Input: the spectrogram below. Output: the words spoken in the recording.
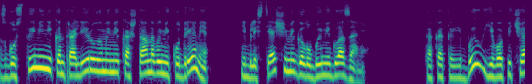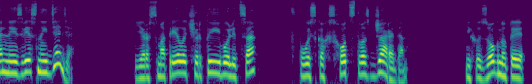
с густыми неконтролируемыми каштановыми кудрями и блестящими голубыми глазами. Так это и был его печально известный дядя? Я рассмотрела черты его лица в поисках сходства с Джаредом. Их изогнутые,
